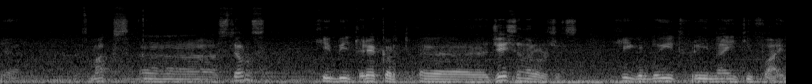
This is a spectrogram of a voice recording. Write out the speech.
Yeah, it's Max uh, Stearns. He beat record uh, Jason Rogers. He graduated 395.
